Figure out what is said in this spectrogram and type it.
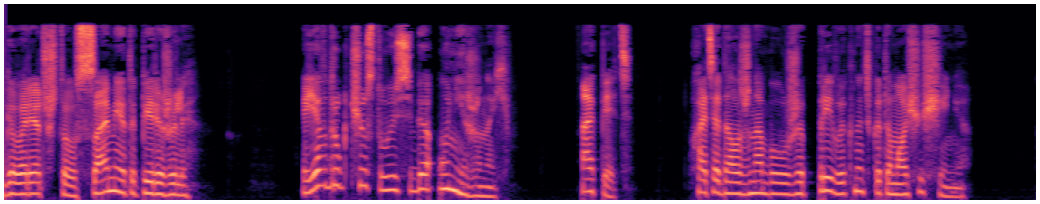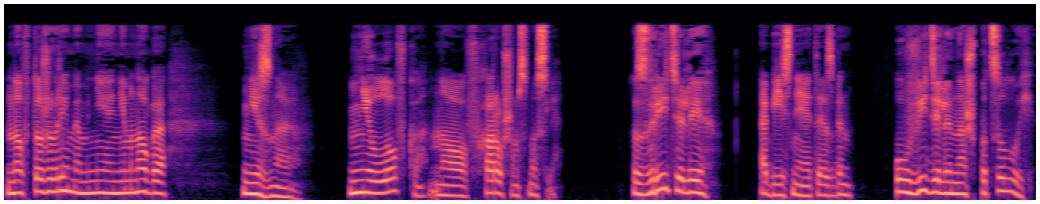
говорят, что сами это пережили. Я вдруг чувствую себя униженной. Опять. Хотя должна бы уже привыкнуть к этому ощущению. Но в то же время мне немного, не знаю, неловко, но в хорошем смысле. «Зрители», — объясняет Эсбин, — «увидели наш поцелуй.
